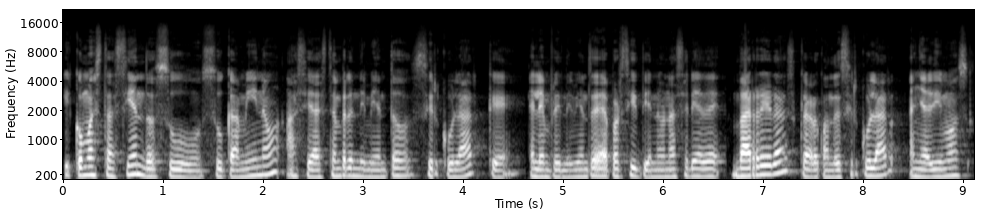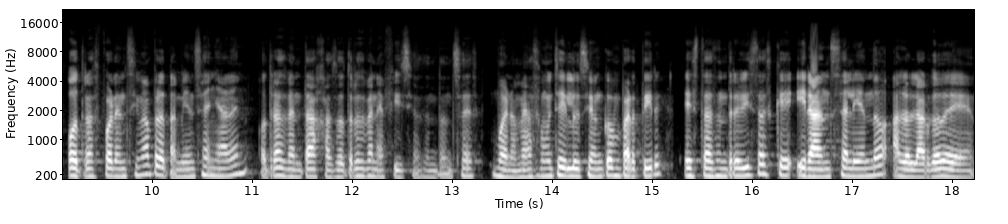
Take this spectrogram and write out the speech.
y cómo está siendo su, su camino hacia este emprendimiento circular, que el emprendimiento ya por sí tiene una serie de barreras, claro, cuando es circular añadimos otras por encima, pero también se añaden otras ventajas, otros beneficios. Entonces, bueno, me hace mucha ilusión compartir estas entrevistas que irán saliendo a lo largo de,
